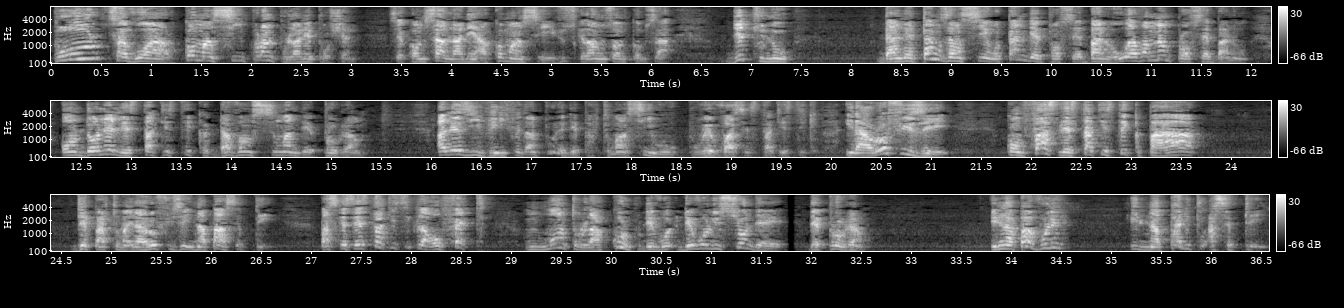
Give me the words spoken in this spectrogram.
pour savoir comment s'y prendre pour l'année prochaine. C'est comme ça l'année a commencé. Jusque là, nous sommes comme ça. Dites-nous, dans les temps anciens, au temps des professeurs Bano, ou avant même professeur Bano, on donnait les statistiques d'avancement des programmes. Allez-y vérifier dans tous les départements si vous pouvez voir ces statistiques. Il a refusé qu'on fasse les statistiques par département. Il a refusé, il n'a pas accepté. Parce que ces statistiques-là, au fait, montrent la courbe d'évolution des, programmes. Il n'a pas voulu, il n'a pas du tout accepté.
